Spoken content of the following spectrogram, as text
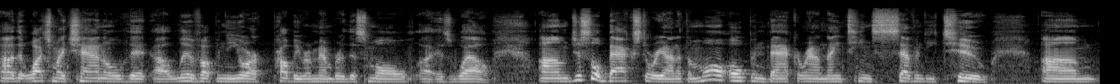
uh, that watch my channel that uh, live up in new york probably remember this mall uh, as well. Um, just a little backstory on it. The mall opened back around 1972 um,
